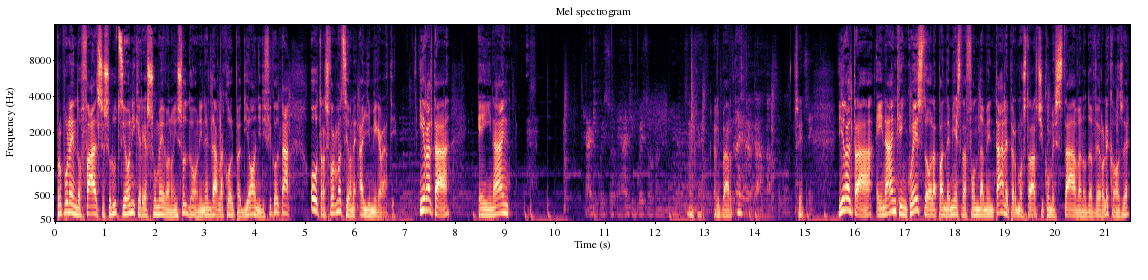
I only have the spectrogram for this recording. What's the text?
proponendo false soluzioni che riassumevano in soldoni nel dar la colpa di ogni difficoltà o trasformazione agli immigrati. In realtà, è in anche... Anche questo, è anche in questo la pandemia... Ok, riparte. Sì. In realtà, e in anche in questo la pandemia è stata fondamentale per mostrarci come stavano davvero le cose,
